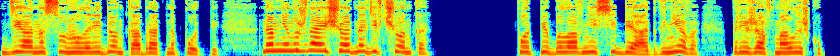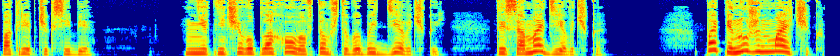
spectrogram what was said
Диана сунула ребенка обратно Поппи. «Нам не нужна еще одна девчонка!» Поппи была вне себя от гнева, прижав малышку покрепче к себе. «Нет ничего плохого в том, чтобы быть девочкой. Ты сама девочка. Папе нужен мальчик.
